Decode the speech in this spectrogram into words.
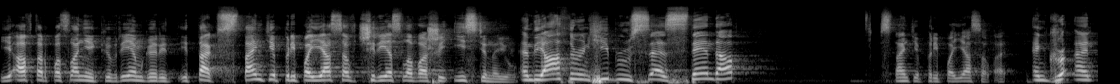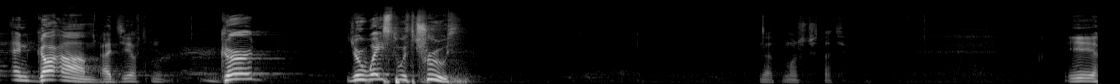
И автор послания к евреям говорит, «Итак, встаньте, припоясав чресла вашей истиною». And the author in Hebrews says, Stand up Встаньте, припоясав, а- and, and, and um, одев. gird your waist with truth. Да, ты можешь читать. И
